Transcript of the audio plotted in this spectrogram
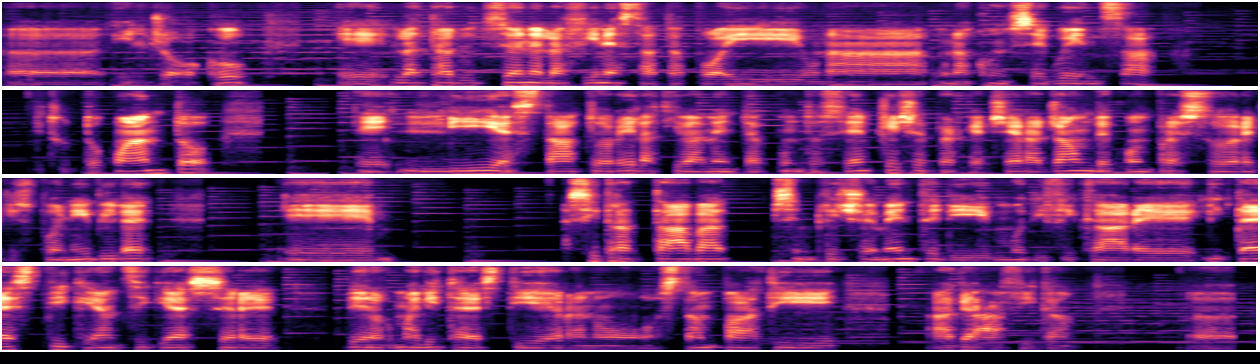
uh, il gioco e la traduzione alla fine è stata poi una, una conseguenza di tutto quanto e lì è stato relativamente appunto semplice perché c'era già un decompressore disponibile e si trattava semplicemente di modificare i testi che anziché essere dei normali testi erano stampati a grafica. Uh,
